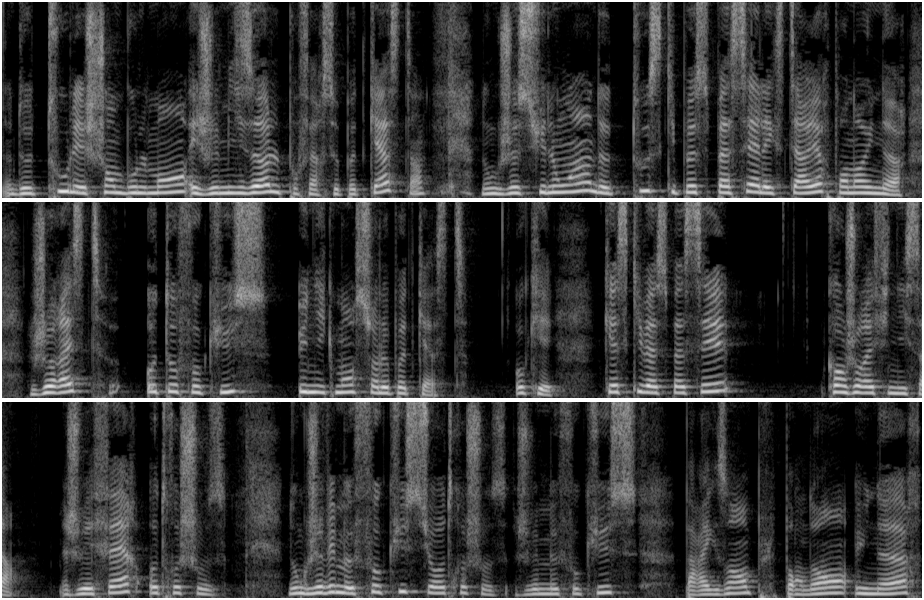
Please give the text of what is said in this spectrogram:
de tous les chamboulements et je m'isole pour faire ce podcast. Hein. Donc je suis loin de tout ce qui peut se passer à l'extérieur pendant une heure. Je reste autofocus uniquement sur le podcast. Ok, qu'est-ce qui va se passer quand j'aurai fini ça? Je vais faire autre chose. Donc je vais me focus sur autre chose. Je vais me focus, par exemple, pendant une heure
